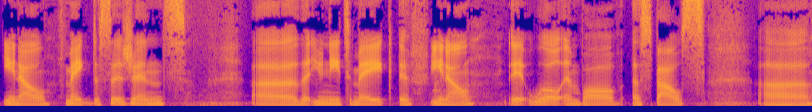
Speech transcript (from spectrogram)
you know, make decisions uh, that you need to make if, you know, it will involve a spouse. Uh,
